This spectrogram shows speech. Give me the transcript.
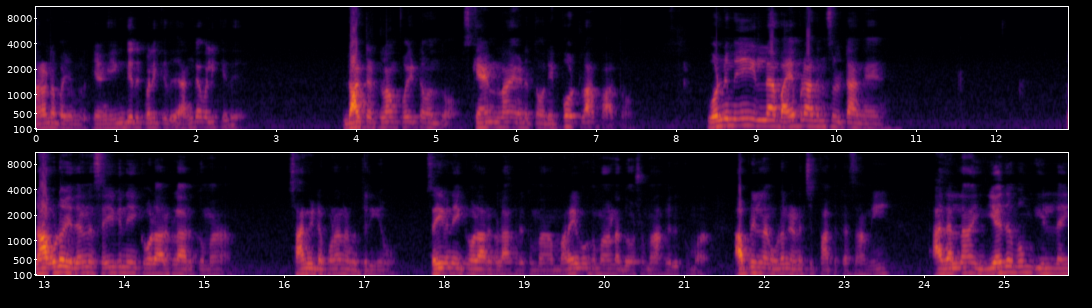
மரண பயம் இருக்குது எங்கள் இங்கே இருக்கு வலிக்குது அங்கே வலிக்குது. டாக்டர்கிட்டலாம் போயிட்டு வந்தோம். ஸ்கேன்லாம் எடுத்தோம் ரிப்போர்ட்லாம் பார்த்தோம். ஒன்றுமே இல்லை பயப்படாதுன்னு சொல்லிட்டாங்க. நான் கூட இதென்ன செய்வினை கோளாறுகளாக இருக்குமா? சாமிகிட்ட போனால் நமக்கு தெரியும். செய்வினை கோளாறுகளாக இருக்குமா? மறைமுகமான தோஷமாக இருக்குமா? அப்படின்னு நான் கூட நினச்சி பார்த்துட்டேன் சாமி. அதெல்லாம் எதுவும் இல்லை.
